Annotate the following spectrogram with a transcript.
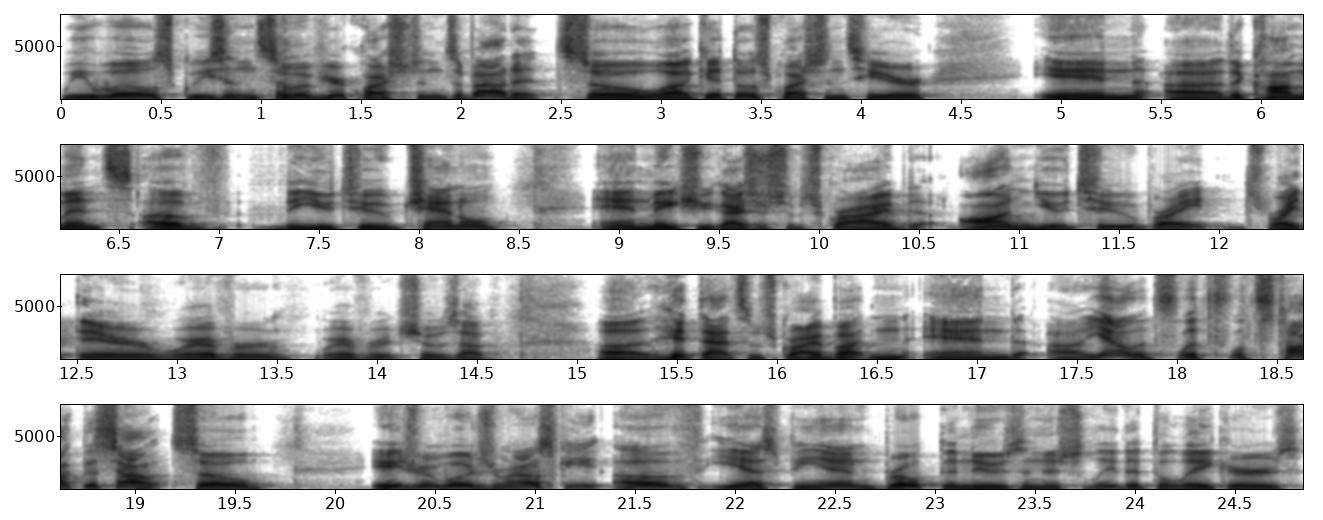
we will squeeze in some of your questions about it. So uh, get those questions here in uh, the comments of the YouTube channel and make sure you guys are subscribed on YouTube, right? It's right there wherever wherever it shows up. Uh, hit that subscribe button and uh, yeah, let's let's let's talk this out. So Adrian Wojnarowski of ESPN broke the news initially that the Lakers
